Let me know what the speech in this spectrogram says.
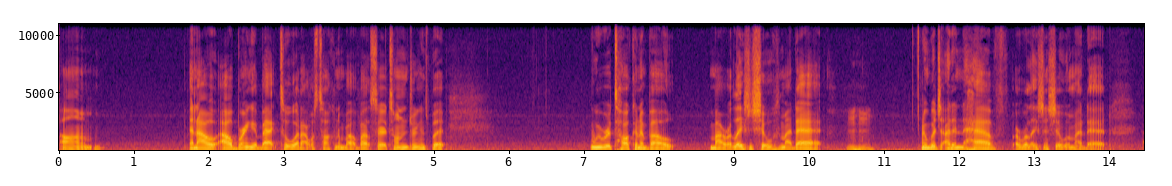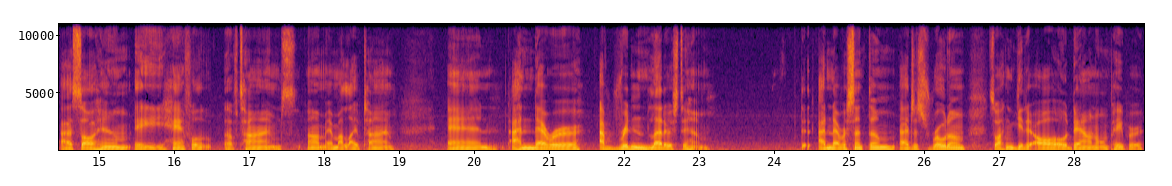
um and I'll I'll bring it back to what I was talking about about serotonin dreams, but we were talking about my relationship with my dad, Mm-hmm. in which I didn't have a relationship with my dad. I saw him a handful of times um, in my lifetime, and I never. I've written letters to him. I never sent them. I just wrote them so I can get it all down on paper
